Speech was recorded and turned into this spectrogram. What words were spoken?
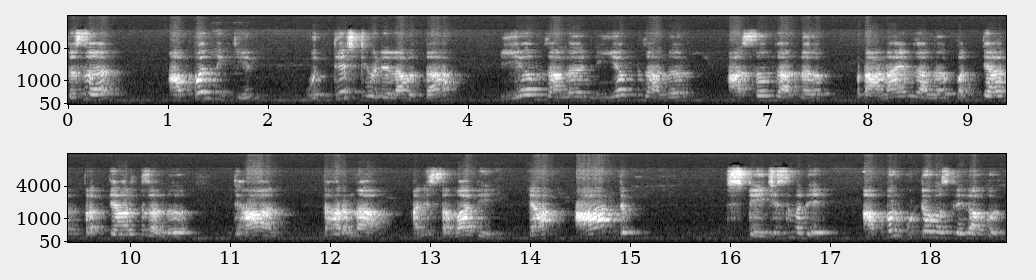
तस आपण देखील उद्देश ठेवलेला होता यम झालं नियम झालं आसन झालं प्राणायाम झालं प्रत्या प्रत्याहार झालं ध्यान धारणा आणि समाधी या आठ स्टेजेस मध्ये आपण कुठं बसलेलो आहोत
